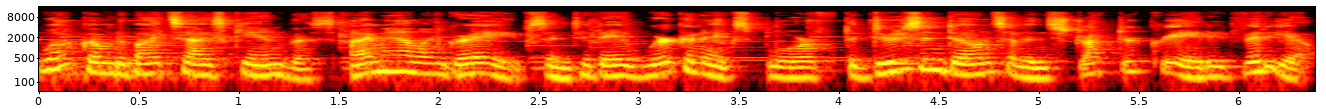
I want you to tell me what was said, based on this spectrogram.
Welcome to Bite Size Canvas. I'm Helen Graves, and today we're going to explore the do's and don'ts of instructor created video.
